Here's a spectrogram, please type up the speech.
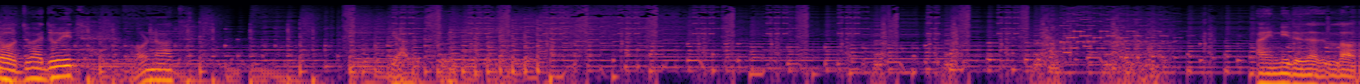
So do I do it or not? Yeah, let's do it. I needed that a lot.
